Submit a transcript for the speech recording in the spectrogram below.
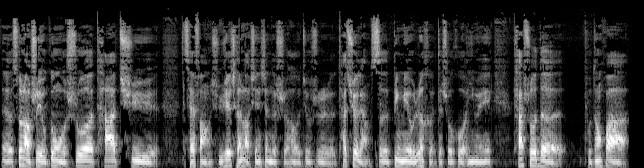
呃，孙老师有跟我说，他去采访徐学成老先生的时候，就是他去了两次，并没有任何的收获，因为他说的普通话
